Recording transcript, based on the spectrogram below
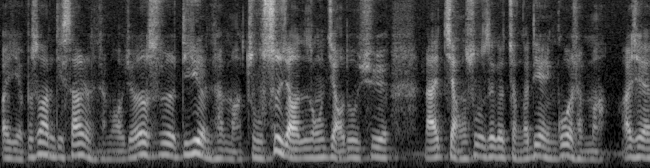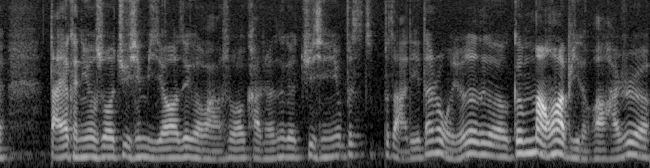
呃，也不算第三人称吧，我觉得是第一人称嘛，主视角这种角度去来讲述这个整个电影过程嘛。而且大家肯定又说剧情比较这个嘛，说卡神这个剧情又不不咋地，但是我觉得这个跟漫画比的话，还是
